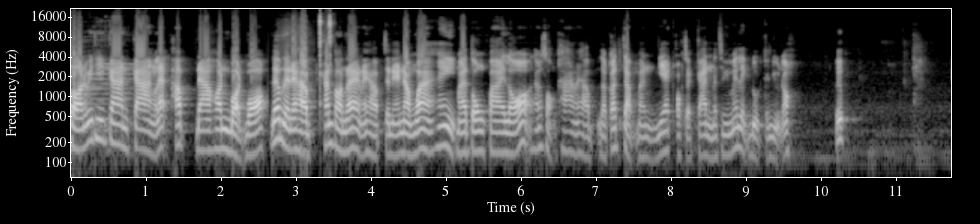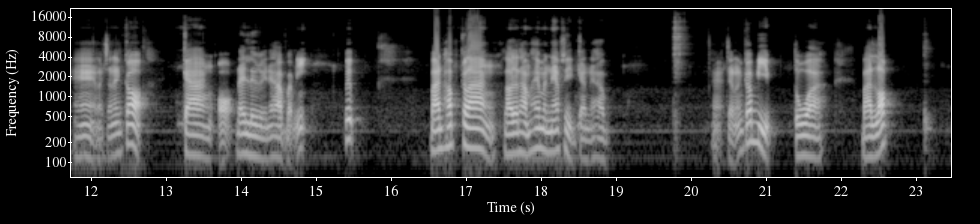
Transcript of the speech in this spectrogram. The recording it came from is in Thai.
สอนวิธีการกางและพับดาฮอนบอร์ดวอล์กเริ่มเลยนะครับ ขั้นตอนแรกนะครับ จะแนะนำว่าให้มาตรงปลายล้อทั้งสองข้างนะครับ แล้วก็จับมันแยกออกจากกันมันจะมีแม่เหล็กดูดกันอยู่เนาะปึ๊บอ่าหลังจากนั้นก็กางออกได้เลยนะครับ แบบนี้ปึ๊บบานพับกลางเราจะทำให้มันแนบสนิทกันนะครับจากนั้นก็บีบตัวบานล็อก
